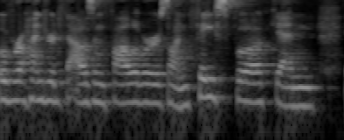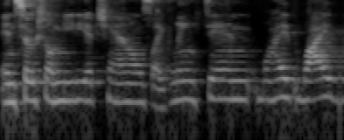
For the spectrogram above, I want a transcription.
over a hundred thousand followers on Facebook and in social media channels like LinkedIn. Why, why,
